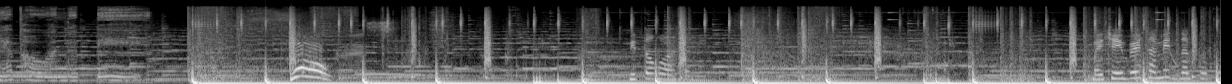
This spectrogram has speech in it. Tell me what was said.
Depot on the sa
